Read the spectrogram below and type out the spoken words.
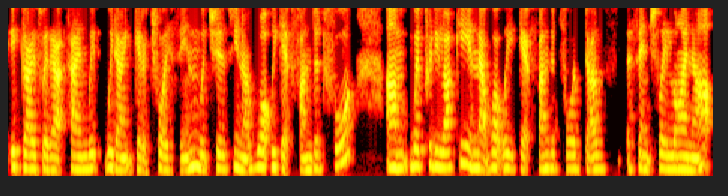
it goes without saying we, we don't get a choice in, which is, you know, what we get funded for. Um, we're pretty lucky in that what we get funded for does essentially line up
